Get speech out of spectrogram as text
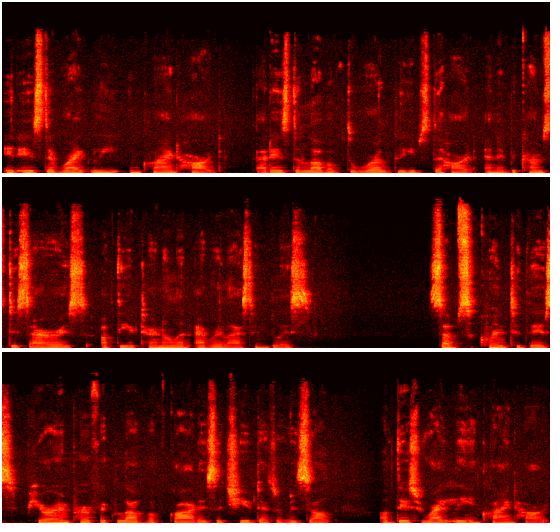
it is the rightly inclined heart, that is, the love of the world leaves the heart and it becomes desirous of the eternal and everlasting bliss. Subsequent to this, pure and perfect love of God is achieved as a result of this rightly inclined heart.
